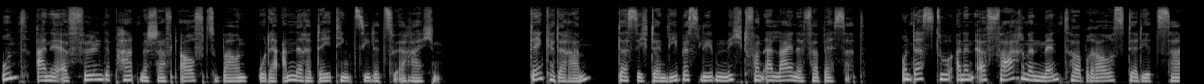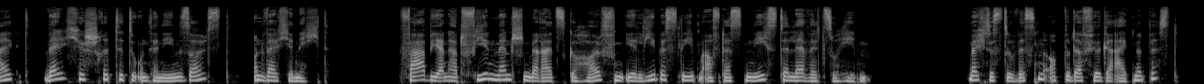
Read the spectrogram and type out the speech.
und eine erfüllende Partnerschaft aufzubauen oder andere Datingziele zu erreichen. Denke daran, dass sich dein Liebesleben nicht von alleine verbessert und dass du einen erfahrenen Mentor brauchst, der dir zeigt, welche Schritte du unternehmen sollst und welche nicht. Fabian hat vielen Menschen bereits geholfen, ihr Liebesleben auf das nächste Level zu heben. Möchtest du wissen, ob du dafür geeignet bist?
